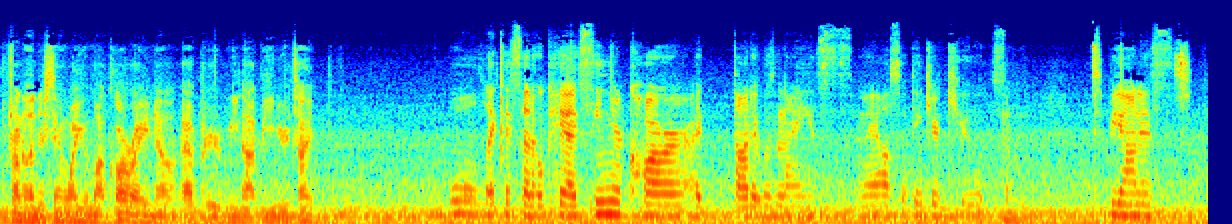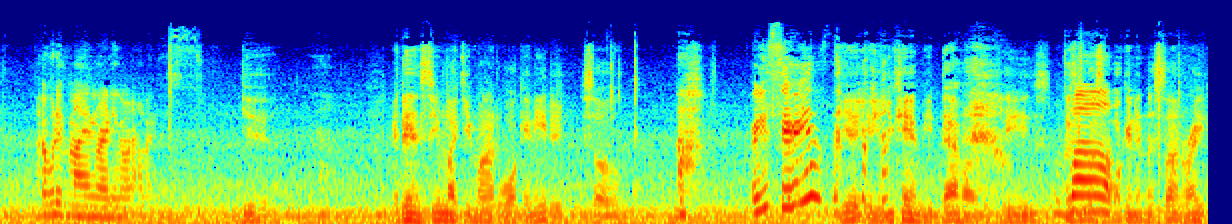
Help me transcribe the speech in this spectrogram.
I'm trying to understand why you're in my car right now after me not being your type. Well, like I said, okay, I seen your car. I thought it was nice, and I also think you're cute. So, to be honest, I wouldn't mind riding around in this. Yeah. It didn't seem like you mind walking either. So ah, Are you serious? yeah, you can't be that hard to please because you Well- wasn't walking in the sun, right?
